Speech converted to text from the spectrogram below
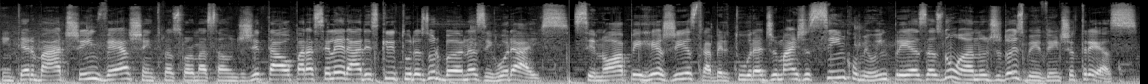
Interbate investe em transformação digital para acelerar escrituras urbanas e rurais. Sinop registra a abertura de mais de 5 mil empresas no ano de 2023.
